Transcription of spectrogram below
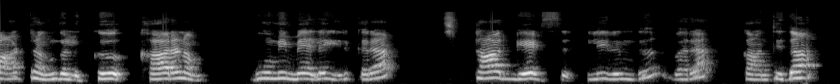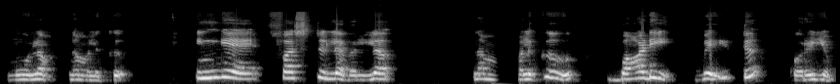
மாற்றங்களுக்கு காரணம் பூமி மேல இருக்கிற ஸ்டார் கேட்ஸ்ல இருந்து வர காந்தி தான் மூலம் நம்மளுக்கு. இங்கே ஃபர்ஸ்ட் லெவல்ல நம்மளுக்கு பாடி வெயிட் குறையும்.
